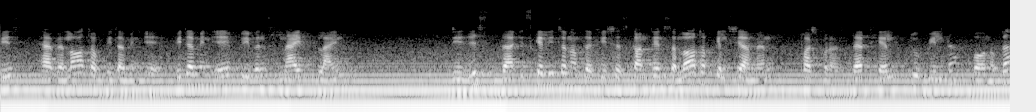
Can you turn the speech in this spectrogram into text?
fish have a lot of vitamin a vitamin a prevents night blind disease, the skeleton of the fishes contains a lot of calcium and phosphorus that help to build the bone of the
